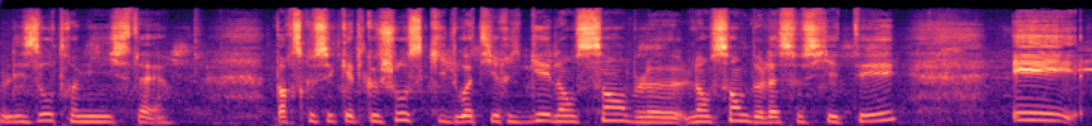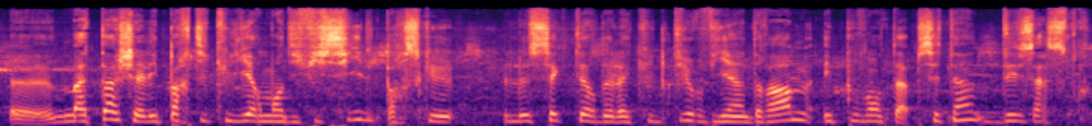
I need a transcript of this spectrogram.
les autres ministères. Parce que c'est quelque chose qui doit irriguer l'ensemble l'ensemble de la société. Et euh, ma tâche, elle est particulièrement difficile parce que le secteur de la culture vit un drame épouvantable. C'est un désastre.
